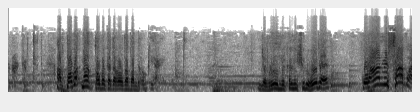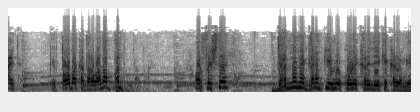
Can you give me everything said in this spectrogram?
گناہ کرتے تھے۔ اب توبہ نہ توبہ کا دروازہ بند ہو گیا ہے۔ جب روح نکلنی شروع ہو جائے، قرآن میں صاف آئے تھے کہ توبہ کا دروازہ بند ہو جاتا ہے۔ اور فرشتے جہنم میں گرم کیے ہوئے کوڑے کھڑے لے کے کھڑے ہوں گے۔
